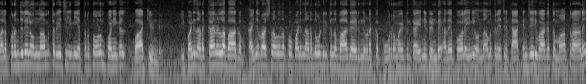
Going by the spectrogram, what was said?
മലപ്പുറം ജില്ലയിൽ ഒന്നാമത്തെ റീച്ചിൽ ഇനി എത്രത്തോളം പണികൾ ബാക്കിയുണ്ട്. ഈ പണി നടക്കാനുള്ള ഭാഗം കഴിഞ്ഞ പ്രാവശ്യം നമ്മൾ വന്നപ്പോൾ പണി നടന്നുകൊണ്ടിരിക്കുന്ന ഭാഗമായിരുന്നു. ഇവിടെയൊക്കെ പൂർണമായിട്ടും കഴിഞ്ഞിട്ടുണ്ട്. അതേപോലെ ഇനി ഒന്നാമത്തെ റീച്ചിൽ കാക്കഞ്ചേരി ഭാഗത്ത് മാത്രമാണ്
